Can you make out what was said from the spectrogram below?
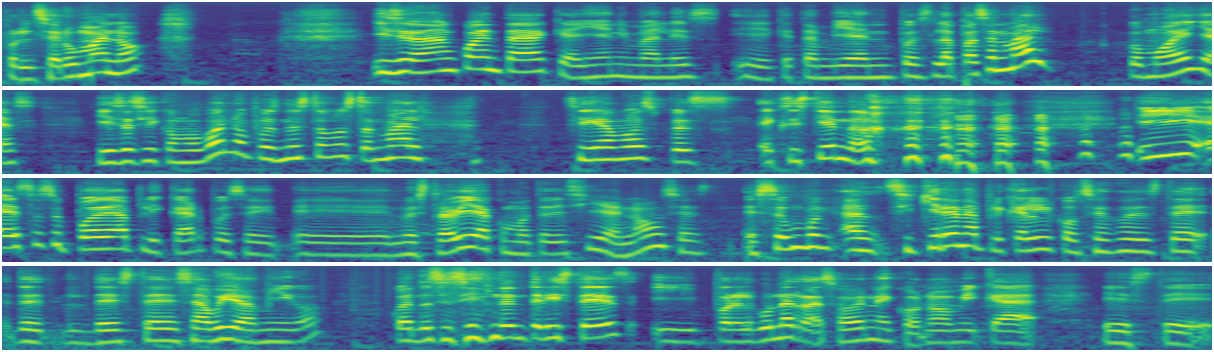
por el ser humano. Y se dan cuenta que hay animales eh, que también pues la pasan mal, como ellas. Y es así como, bueno, pues no estamos tan mal. Sigamos pues existiendo. y esto se puede aplicar pues en, nuestra vida, como te decía, ¿no? O sea, es un buen, ah, si quieren aplicar el consejo de este, de, de este sabio amigo, cuando se sienten tristes y por alguna razón económica, este,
